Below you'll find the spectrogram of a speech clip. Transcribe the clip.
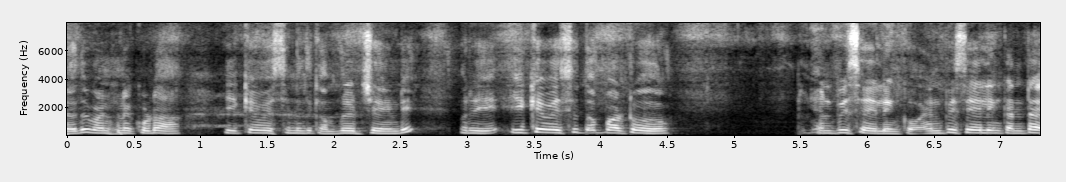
లేదు. వెంటనే కూడా ఈకేవైసీ అనేది కంప్లీట్ చేయండి. మరి ఈకేవైసీతో పాటు ఎన్పిసిఐ లింక్. ఎన్పిసిఐ లింక్ అంటే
